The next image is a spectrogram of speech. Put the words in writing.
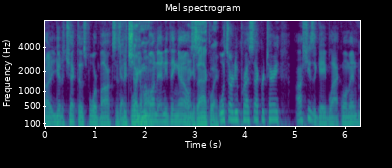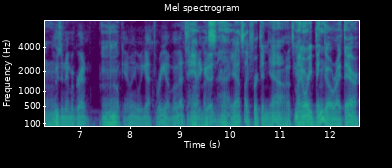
Uh, you got to check those four boxes Gotta before you move all. on to anything else. Exactly. What's our new press secretary? Ah, she's a gay black woman Mm-hmm. who's an immigrant. Okay, I mean, we got three of them. That's Damn, pretty that's, good. ah, yeah, it's like freaking yeah. That's minority bingo right there.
